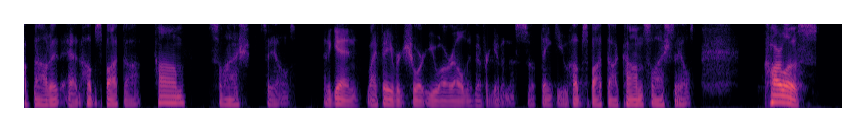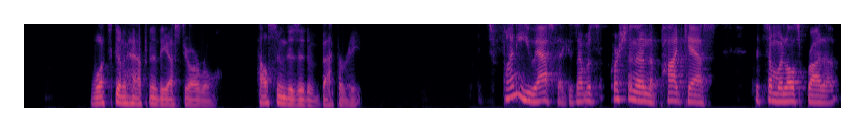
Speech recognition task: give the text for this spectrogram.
about it at hubspot.com slash sales. And again, my favorite short URL they've ever given us. So thank you, hubspot.com slash sales. Carlos, what's going to happen to the SDR role? How soon does it evaporate? it's funny you asked that because that was a question on the podcast that someone else brought up.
